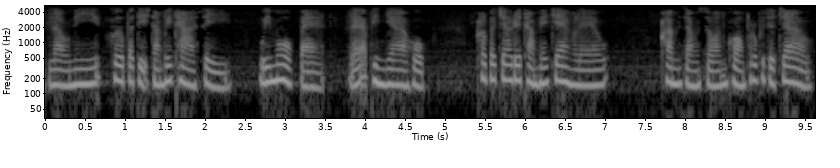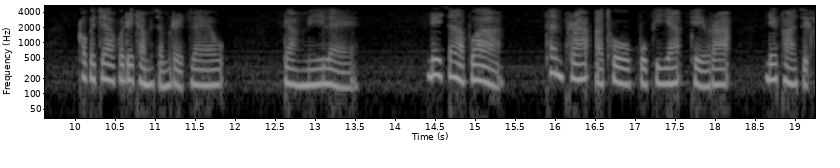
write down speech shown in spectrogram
ษเหล่านี้คือปฏิสัมพิทาสี่วิโมกแปดและอภิญญาหกข้าพเจ้าได้ทำให้แจ้งแล้วคำสั่งสอนของพระพุทธเจ้าข้าพเจ้าก็ได้ทำสำเร็จแล้ว ดังนี้แหลได้ทราบว่า ท่านพระอโทปุพิยะเทระได้พาสิกข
